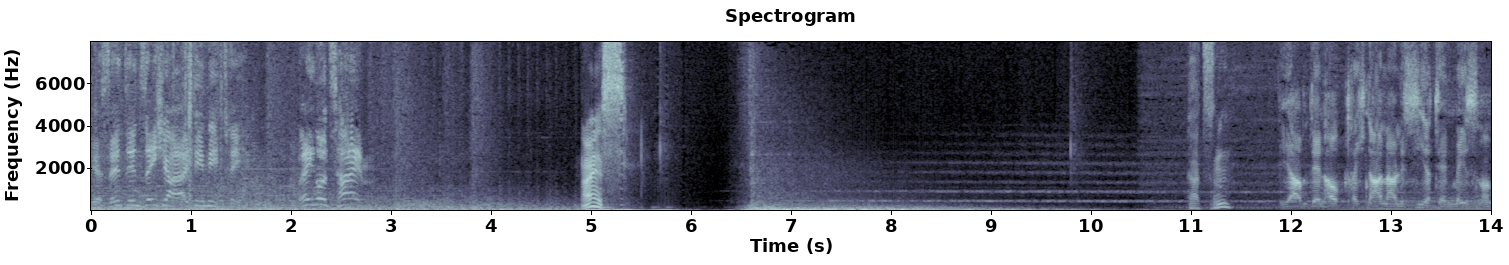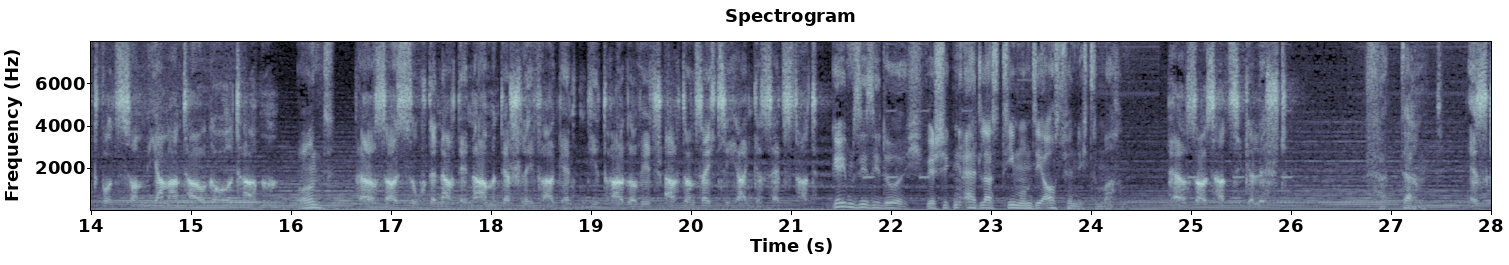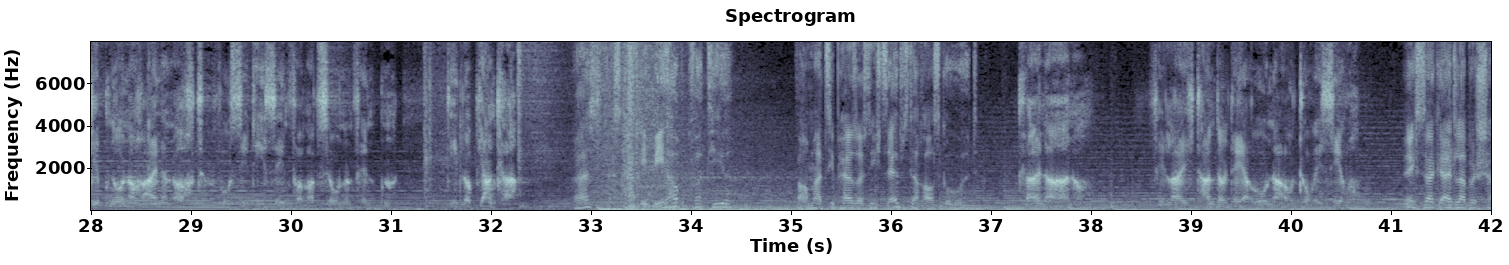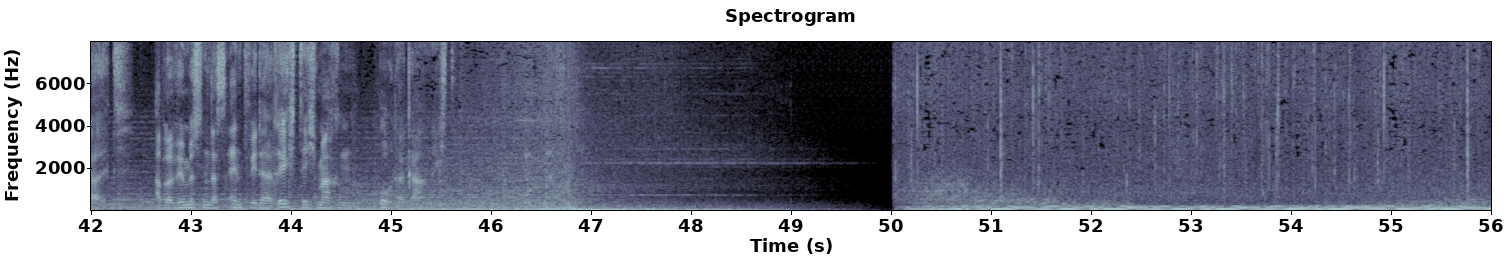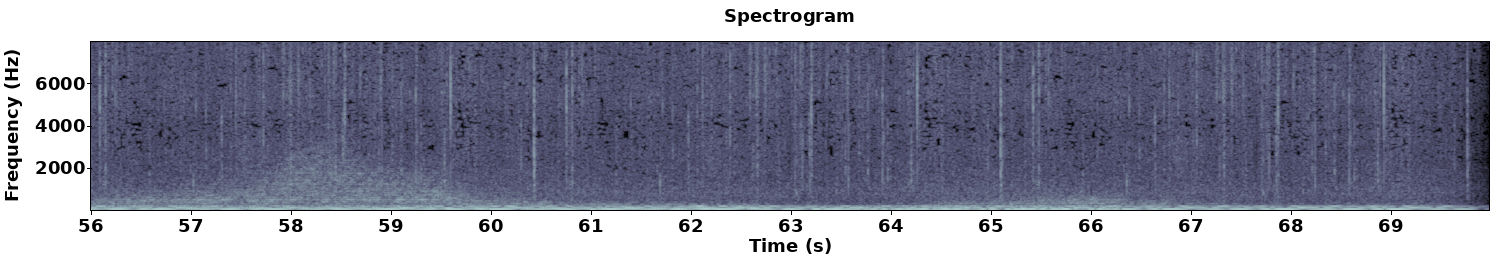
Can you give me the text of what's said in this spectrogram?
Wir sind in Sicherheit, Dimitri. Bring uns heim. Nice. Hudson? Wir haben den Hauptrechner analysiert, den Mason und Woods vom Yamantau geholt haben. Und? Perseus suchte nach den Namen der Schläferagenten, die Dragovic 68 eingesetzt hat. Geben Sie sie durch. Wir schicken Adlers Team, um sie ausfindig zu machen. Perseus hat sie gelöscht. Verdammt. Es gibt nur noch einen Ort, wo sie diese Informationen finden. Die Lubjanka. Was? Das KGB-Hauptquartier? Warum hat sie Perseus nicht selbst herausgeholt? Keine Ahnung. Vielleicht handelt er ohne Autorisierung. Ich sag Adler Bescheid. Aber wir müssen das entweder richtig machen oder gar nicht.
